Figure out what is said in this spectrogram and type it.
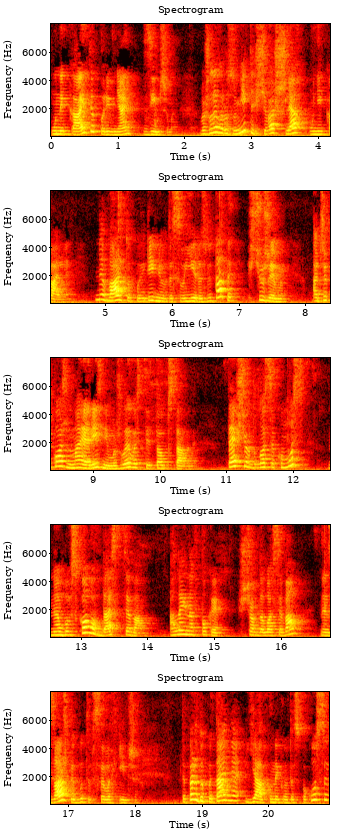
Уникайте порівнянь з іншими. Важливо розуміти, що ваш шлях унікальний. Не варто порівнювати свої результати з чужими, адже кожен має різні можливості та обставини. Те, що вдалося комусь, не обов'язково вдасться вам, але й навпаки, що вдалося вам, не завжди буде в силах інших. Тепер до питання, як уникнути спокуси,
